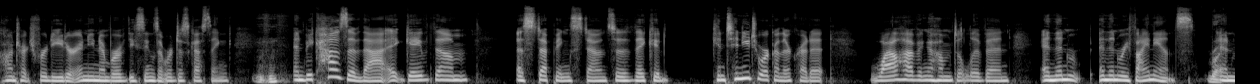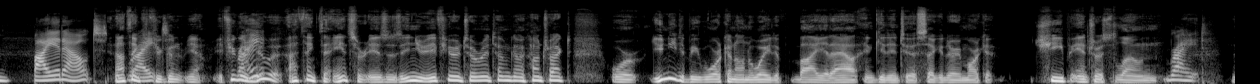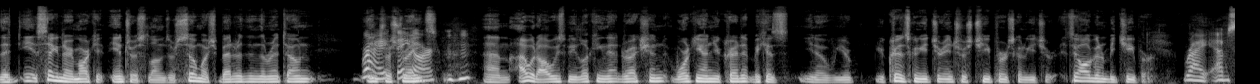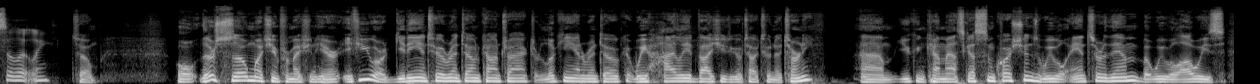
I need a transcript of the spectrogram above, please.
contract for deed or any number of these things that we're discussing. Mm-hmm. And because of that, it gave them a stepping stone so that they could continue to work on their credit while having a home to live in, and then and then refinance Right. and buy it out. And I think right? if you're going to, yeah, if you're going Right? to do it, I think the answer is, is in your, if you're into a rent home contract, or you need to be working on a way to buy it out and get into a secondary market cheap interest loan. right. The eh, secondary market interest loans are so much better than the rent own Right, interest they rates. are. Mhm. Um, I would always be looking that direction, working on your credit because you know your your credit's going to get your interest cheaper. It's going to get your. It's all going to be cheaper. Right, absolutely. So, well, there's so much information here. If you are getting into a rent own contract or looking at a rent own, we highly advise you to go talk to an attorney. Um, you can come ask us some questions. We will answer them, but we will always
